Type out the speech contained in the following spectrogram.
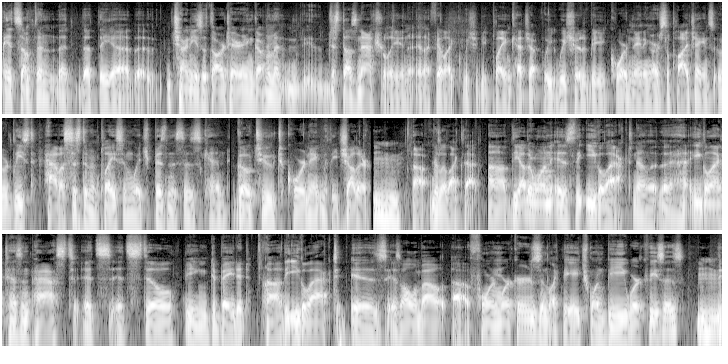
It's something that that the uh, the Chinese authoritarian government just does naturally, and, and I feel like we should be playing catch up. We we should be coordinating our supply chains, or at least have a system in place in which businesses can go to to coordinate with each other. Uh, really like that. Uh, the other one is the Eagle Act. Now the, the Eagle Act hasn't passed. It's it's still being debated. Uh, the Eagle Act is is all about uh, foreign workers and like the H one B work visas. The,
